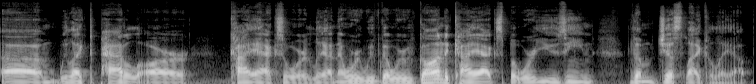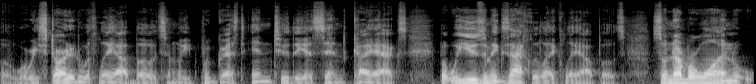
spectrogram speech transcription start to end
um, we like to paddle our kayaks or layout. Now we have got we've gone to kayaks, but we're using them just like a layout boat. Where we started with layout boats and we progressed into the ascend kayaks, but we use them exactly like layout boats. So number one,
